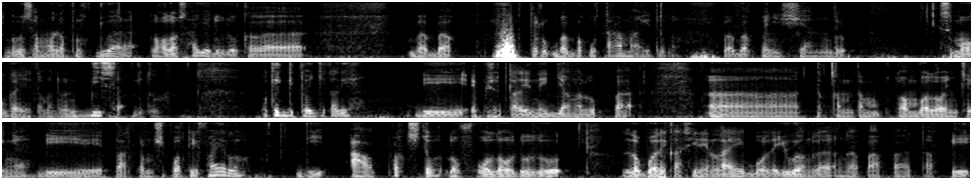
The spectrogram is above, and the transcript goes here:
Gue usah muluk-muluk juara lolos aja dulu ke babak teruk babak utama gitu loh babak penyisian grup. Semoga ya teman-teman bisa gitu loh. Oke gitu aja kali ya di episode kali ini. Jangan lupa uh, tekan tombol loncengnya di platform Spotify lo di Alpods tuh lo follow dulu lo boleh kasih nilai boleh juga nggak nggak apa-apa tapi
